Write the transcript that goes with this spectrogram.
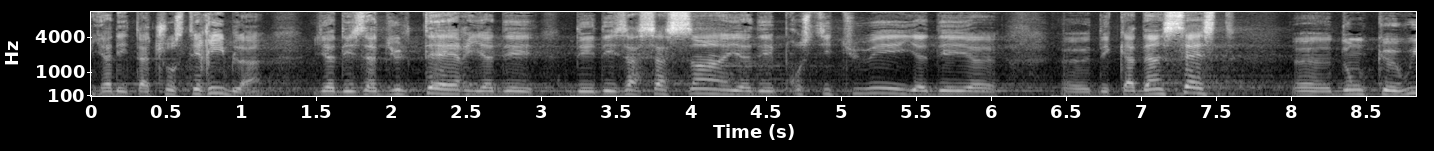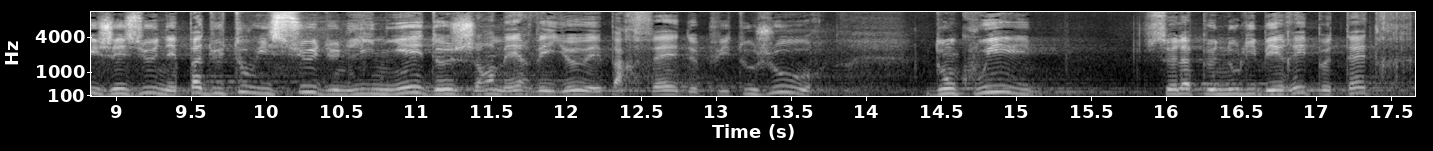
il y a des tas de choses terribles. Hein. Il y a des adultères, il y a des, des, assassins, il y a des prostituées, il y a des, euh, euh, des cas d'inceste. Euh, donc oui, Jésus n'est pas du tout issu d'une lignée de gens merveilleux et parfaits depuis toujours. Donc oui, cela peut nous libérer peut-être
